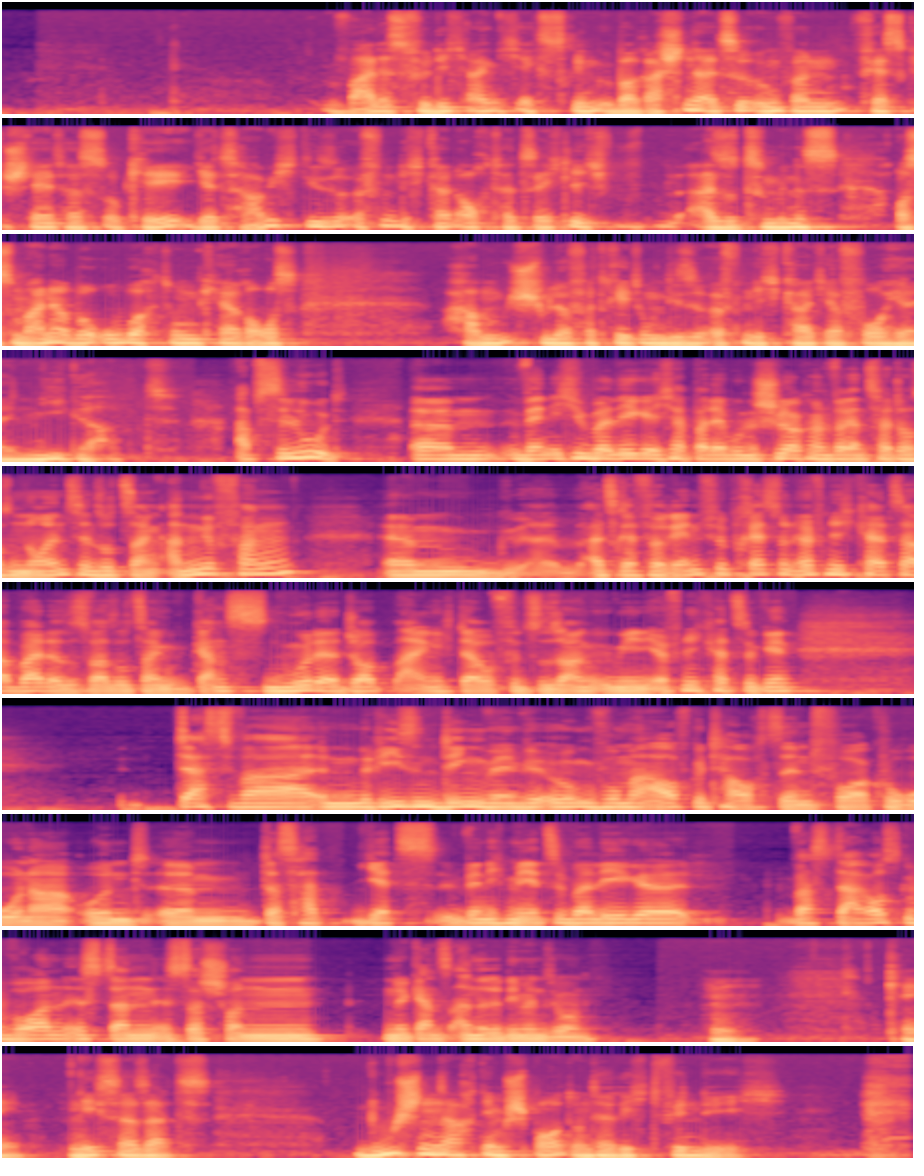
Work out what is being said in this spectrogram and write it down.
war das für dich eigentlich extrem überraschend, als du irgendwann festgestellt hast, okay, jetzt habe ich diese Öffentlichkeit auch tatsächlich, also zumindest aus meiner Beobachtung heraus, haben Schülervertretungen diese Öffentlichkeit ja vorher nie gehabt. Absolut. Ähm, wenn ich überlege, ich habe bei der Bundesschülerkonferenz 2019 sozusagen angefangen ähm, als Referent für Presse- und Öffentlichkeitsarbeit. Also es war sozusagen ganz nur der Job, eigentlich dafür zu sagen, irgendwie in die Öffentlichkeit zu gehen. Das war ein Riesending, wenn wir irgendwo mal aufgetaucht sind vor Corona. Und ähm, das hat jetzt, wenn ich mir jetzt überlege, was daraus geworden ist, dann ist das schon eine ganz andere Dimension. Hm. Okay, nächster Satz. Duschen nach dem Sportunterricht finde ich.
